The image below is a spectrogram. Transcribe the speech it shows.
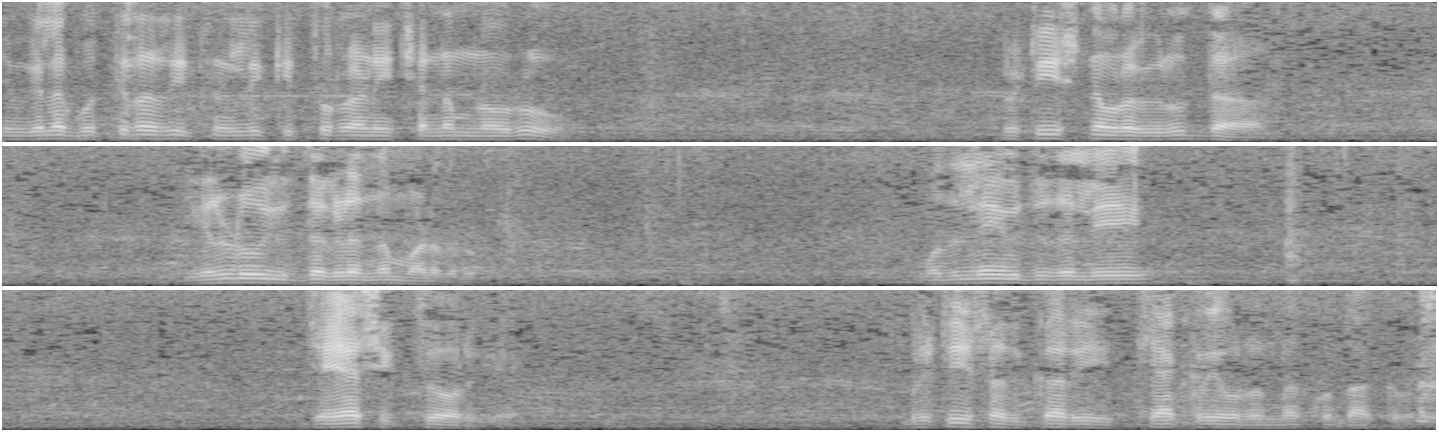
ನಿಮಗೆಲ್ಲ ಗೊತ್ತಿರೋ ರೀತಿಯಲ್ಲಿ ಕಿತ್ತೂರು ರಾಣಿ ಚೆನ್ನಮ್ಮನವರು ಬ್ರಿಟಿಷ್ನವರ ವಿರುದ್ಧ ಎರಡು ಯುದ್ಧಗಳನ್ನು ಮಾಡಿದ್ರು. ಮೊದಲನೇ ಯುದ್ಧದಲ್ಲಿ ಜಯ ಸಿಕ್ತು ಅವರಿಗೆ. ಬ್ರಿಟಿಷ್ ಅಧಿಕಾರಿ ಥ್ಯಾಕ್ರೆ ಅವರನ್ನು ಕೊಂದಾಕಿದ್ರು.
